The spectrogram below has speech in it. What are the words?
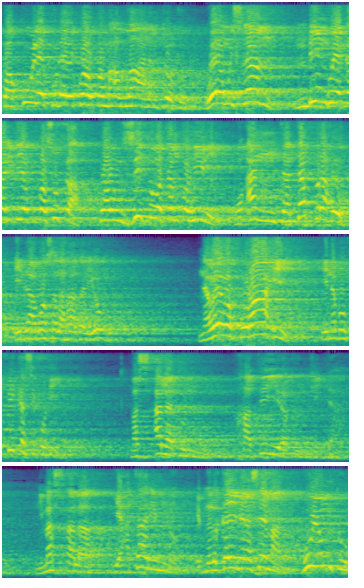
Kwa kule kudai kwao kwamba Allah ana mtoto. Wewe muislamu mbingu yakaribia kupasuka kwa uzito wa tamko hili. Wa anta tafrahu idha wasala hadha al na wewe furahi inapofika siku hii. Mas'alatun khatiratun jiddan ni masala ya hatari mno. Ibn al-qayyim anasema huyu mtu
